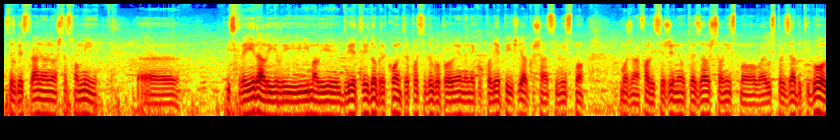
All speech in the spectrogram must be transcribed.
S druge strane, ono što smo mi e, iskreirali ili imali dvije, tri dobre kontre, poslije dugo vrijeme nekoliko lijepih jako šansi nismo možda nam fali svježine u toj završi, ali nismo ovaj, uspjeli zabiti gol.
